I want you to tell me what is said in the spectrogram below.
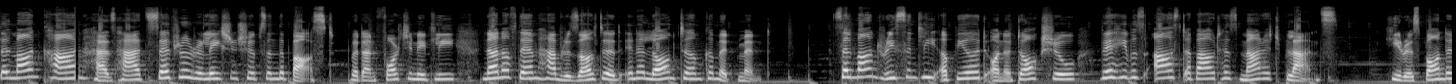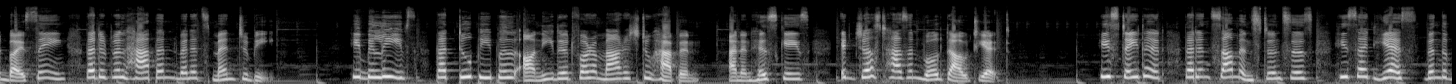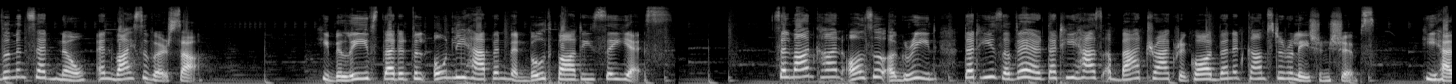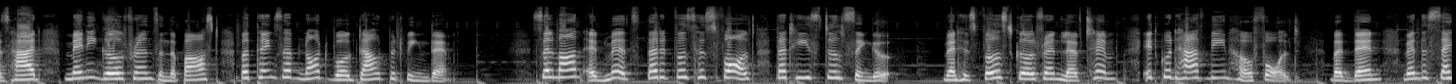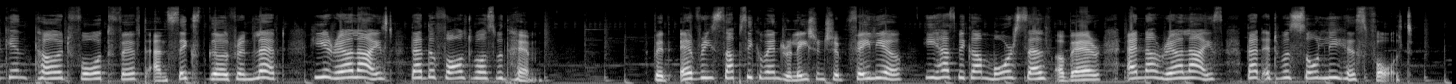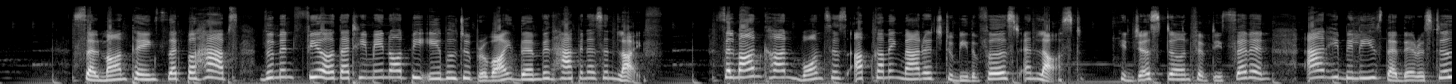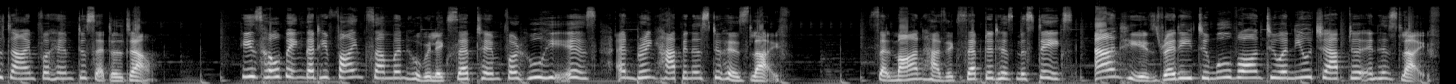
Salman Khan has had several relationships in the past, but unfortunately, none of them have resulted in a long term commitment. Salman recently appeared on a talk show where he was asked about his marriage plans. He responded by saying that it will happen when it's meant to be. He believes that two people are needed for a marriage to happen, and in his case, it just hasn't worked out yet. He stated that in some instances, he said yes when the women said no, and vice versa. He believes that it will only happen when both parties say yes. Salman Khan also agreed that he is aware that he has a bad track record when it comes to relationships. He has had many girlfriends in the past, but things have not worked out between them. Salman admits that it was his fault that he is still single. When his first girlfriend left him, it could have been her fault. But then, when the second, third, fourth, fifth, and sixth girlfriend left, he realized that the fault was with him. With every subsequent relationship failure, he has become more self aware and now realizes that it was solely his fault. Salman thinks that perhaps women fear that he may not be able to provide them with happiness in life. Salman Khan wants his upcoming marriage to be the first and last. He just turned 57 and he believes that there is still time for him to settle down. He is hoping that he finds someone who will accept him for who he is and bring happiness to his life. Salman has accepted his mistakes and he is ready to move on to a new chapter in his life.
